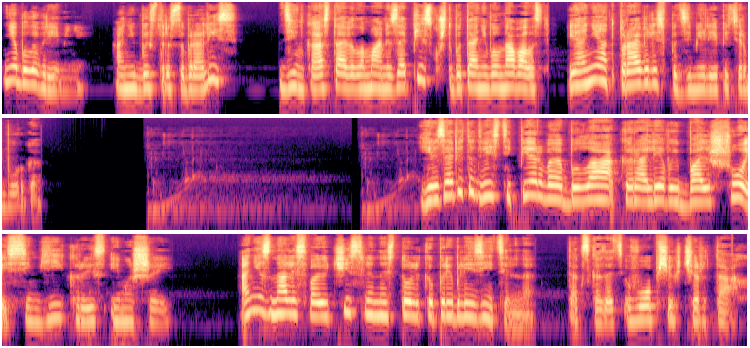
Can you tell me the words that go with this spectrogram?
не было времени. Они быстро собрались. Динка оставила маме записку, чтобы та не волновалась, и они отправились в подземелье Петербурга. Елизавета 201 была королевой большой семьи крыс и мышей. Они знали свою численность только приблизительно, так сказать, в общих чертах.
